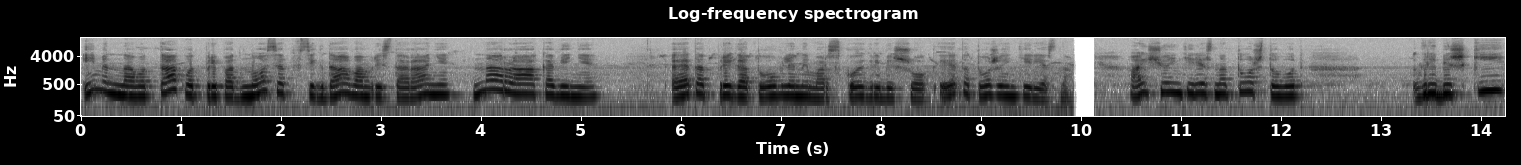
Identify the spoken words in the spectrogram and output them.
именно вот так вот преподносят всегда вам в ресторане на раковине этот приготовленный морской гребешок. И это тоже интересно. А еще интересно то, что вот гребешки,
